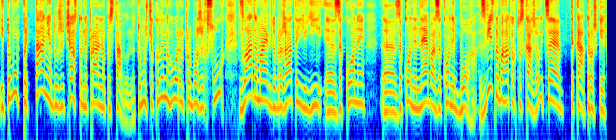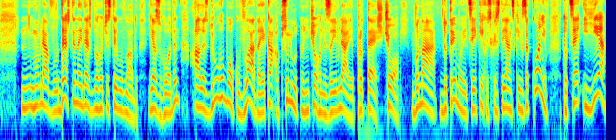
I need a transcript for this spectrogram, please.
І тому питання дуже часто неправильно поставлено, тому що коли ми говоримо про Божих слуг, влада має відображати її е, закони закони неба, закони Бога. Звісно, багато хто скаже: ой, це така трошки, мовляв, де ж ти знайдеш благочестиву владу? Я згоден. Але з другого боку, влада, яка абсолютно нічого не заявляє про те, що вона дотримується якихось християнських законів, то це і є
